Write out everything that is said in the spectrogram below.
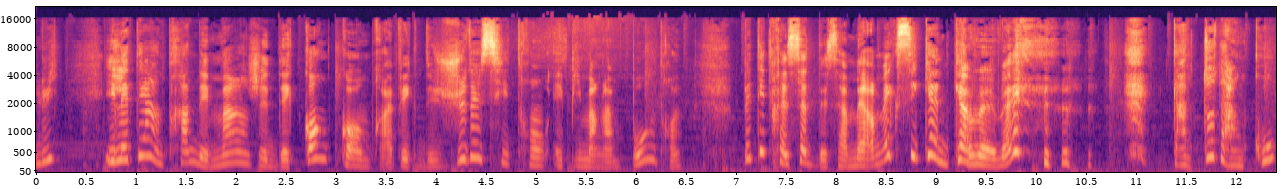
Lui, il était en train de manger des concombres avec des jus de citron et piment en poudre. Petite recette de sa mère mexicaine quand même, hein? Quand tout d'un coup,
